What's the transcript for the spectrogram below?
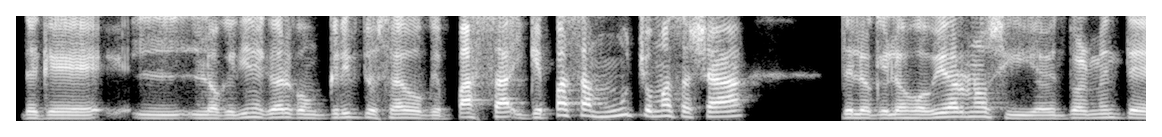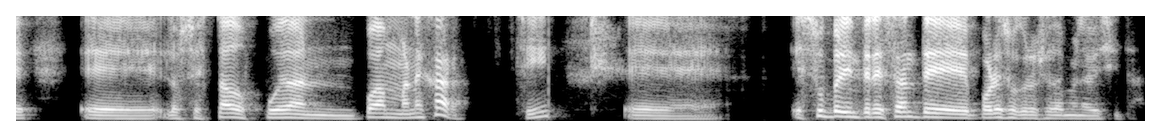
de que lo que tiene que ver con cripto es algo que pasa y que pasa mucho más allá de lo que los gobiernos y eventualmente eh, los estados puedan, puedan manejar. ¿sí? Eh, es súper interesante, por eso creo yo también la visita.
